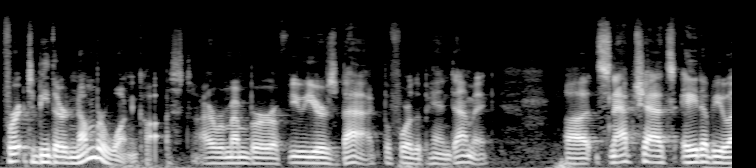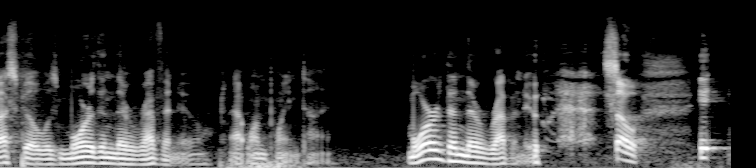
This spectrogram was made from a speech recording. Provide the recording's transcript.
for it to be their number one cost. I remember a few years back before the pandemic, uh, Snapchat's AWS bill was more than their revenue at one point in time. More than their revenue. so it,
